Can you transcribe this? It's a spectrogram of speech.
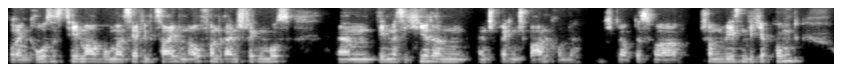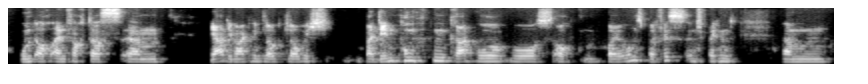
oder ein großes Thema, wo man sehr viel Zeit und Aufwand reinstecken muss, ähm, den man sich hier dann entsprechend sparen konnte. Ich glaube, das war schon ein wesentlicher Punkt. Und auch einfach, dass ähm, ja, die Marketing Cloud, glaube ich, bei den Punkten, gerade wo, wo es auch bei uns, bei FIS entsprechend ähm,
